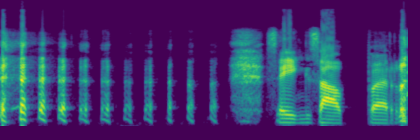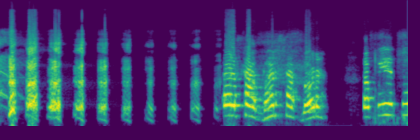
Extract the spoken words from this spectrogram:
Sing sabar. Eh sabar sabar. Tapi itu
